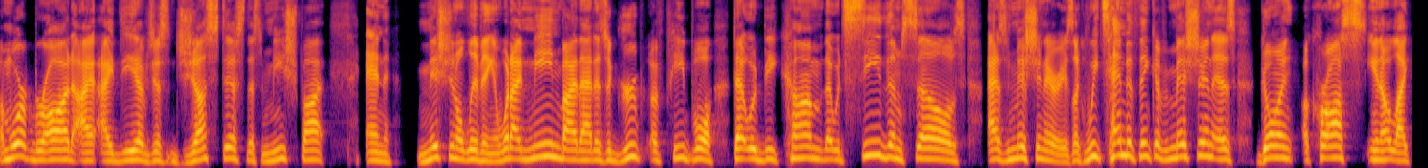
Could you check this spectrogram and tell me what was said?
a more broad idea of just justice, this mishpat, and missional living. And what I mean by that is a group of people that would become, that would see themselves as missionaries. Like we tend to think of mission as going across, you know, like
